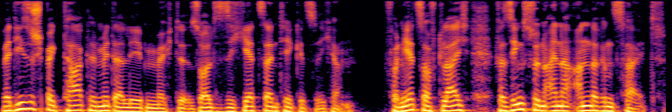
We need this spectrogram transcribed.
Wer dieses Spektakel miterleben möchte, sollte sich jetzt sein Ticket sichern. Von jetzt auf gleich versinkst du in einer anderen Zeit.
